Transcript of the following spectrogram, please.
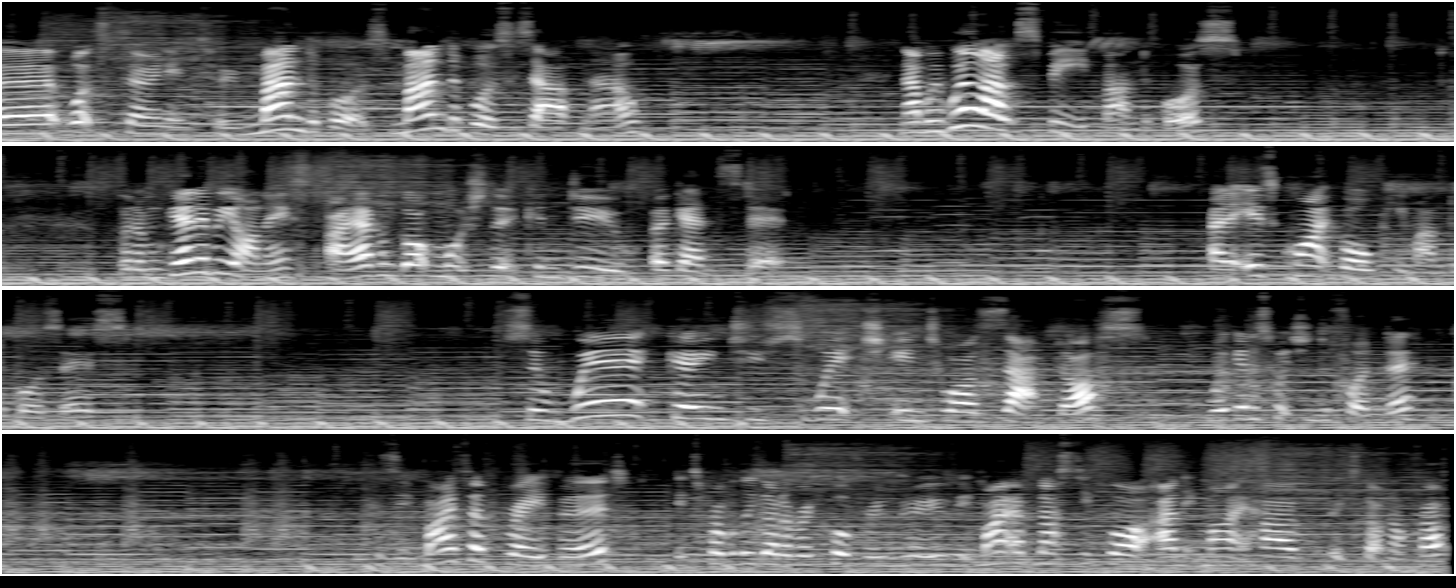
Uh, what's it going into? Mandibuzz. Mandibuzz is out now. Now we will outspeed Mandibuzz. But I'm going to be honest, I haven't got much that can do against it. And it is quite bulky, Mandibuzz is. So we're going to switch into our Zapdos. We're going to switch into Thunder. Because it might have Brave Bird. It's probably got a recovery move. It might have Nasty Plot and it might have... It's got knockoff.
